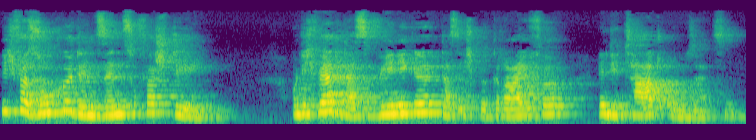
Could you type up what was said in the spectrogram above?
Ich versuche, den Sinn zu verstehen und ich werde das wenige, das ich begreife, in die Tat umsetzen.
